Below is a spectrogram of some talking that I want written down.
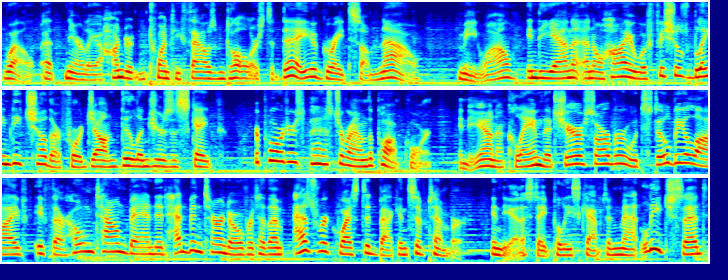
well, at nearly $120,000 today, a great sum now. Meanwhile, Indiana and Ohio officials blamed each other for John Dillinger's escape. Reporters passed around the popcorn. Indiana claimed that Sheriff Sarber would still be alive if their hometown bandit had been turned over to them as requested back in September. Indiana State Police Captain Matt Leach said,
